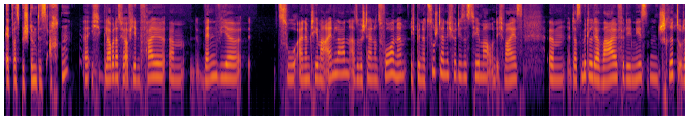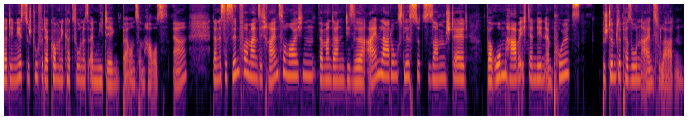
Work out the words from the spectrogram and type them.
etwas Bestimmtes achten? Äh, ich glaube, dass wir auf jeden Fall, ähm, wenn wir zu einem Thema einladen, also wir stellen uns vor, ne, ich bin jetzt zuständig für dieses Thema und ich weiß, ähm, das Mittel der Wahl für den nächsten Schritt oder die nächste Stufe der Kommunikation ist ein Meeting bei uns im Haus. Ja, dann ist es sinnvoll, mal in sich reinzuhorchen, wenn man dann diese Einladungsliste zusammenstellt. Warum habe ich denn den Impuls, bestimmte Personen einzuladen?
